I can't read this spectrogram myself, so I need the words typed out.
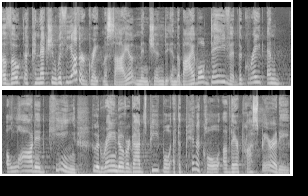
evoked a connection with the other great Messiah mentioned in the Bible, David, the great and lauded king who had reigned over God's people at the pinnacle of their prosperity.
